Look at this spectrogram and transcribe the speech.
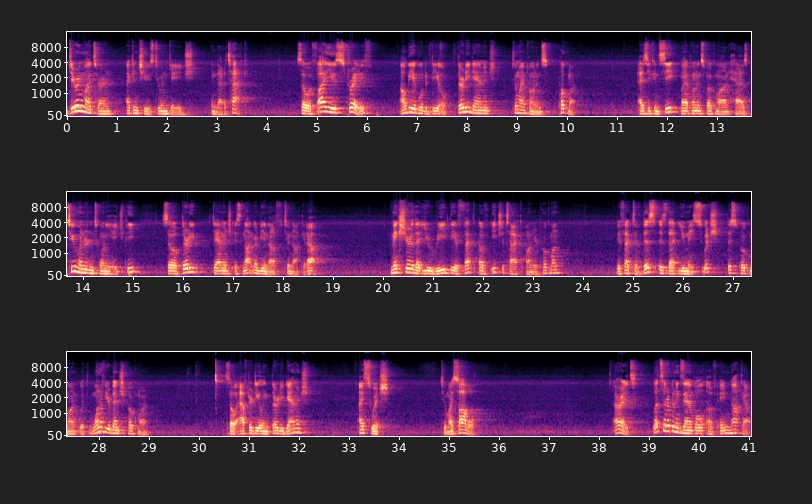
During my turn, I can choose to engage in that attack. So if I use Strafe, I'll be able to deal 30 damage to my opponent's Pokemon. As you can see, my opponent's Pokemon has 220 HP, so 30 damage is not going to be enough to knock it out. Make sure that you read the effect of each attack on your Pokemon. The effect of this is that you may switch this Pokemon with one of your bench Pokemon. So after dealing 30 damage, I switch to my Sobble. Alright, let's set up an example of a knockout.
